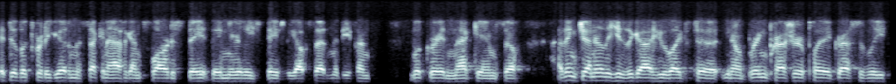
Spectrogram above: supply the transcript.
it did look pretty good in the second half against Florida State. They nearly staged the upset, and the defense looked great in that game. So I think generally he's a guy who likes to you know bring pressure, play aggressively,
